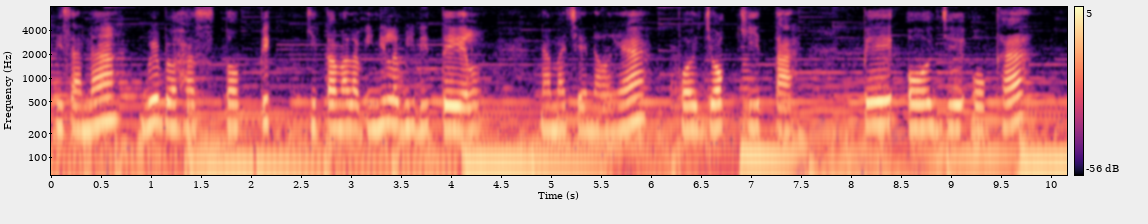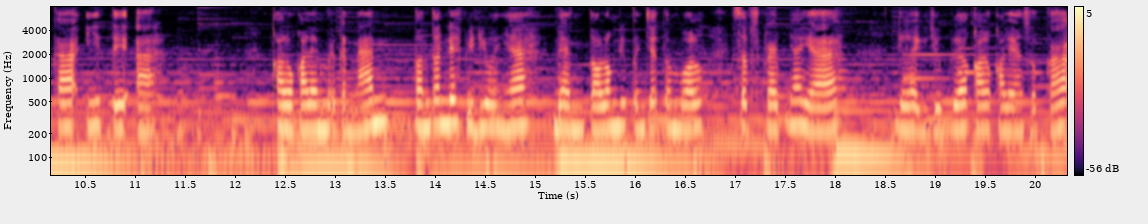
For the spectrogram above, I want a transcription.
di sana gue bahas topik kita malam ini lebih detail. Nama channelnya pojok kita. P O J O K K I T A. Kalau kalian berkenan tonton deh videonya dan tolong dipencet tombol subscribe-nya ya di like juga kalau kalian suka.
